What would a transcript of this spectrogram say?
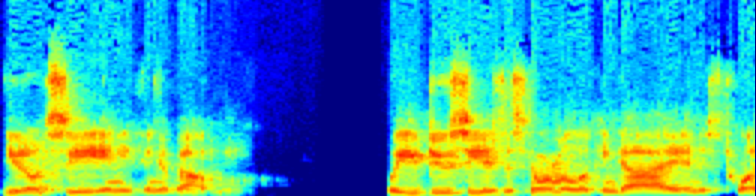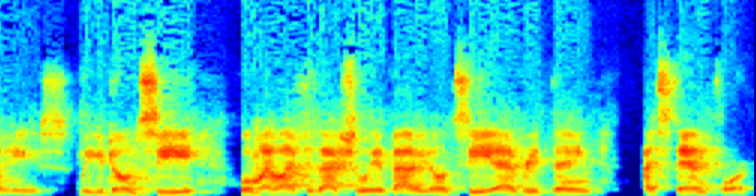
You don't see anything about me. What you do see is this normal looking guy in his 20s, but you don't see what my life is actually about. You don't see everything I stand for.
